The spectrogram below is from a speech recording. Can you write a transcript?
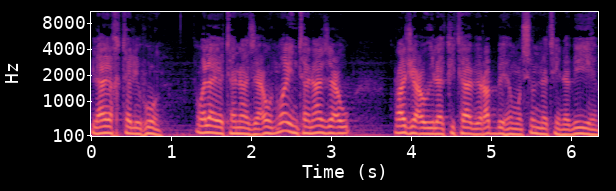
لا يختلفون ولا يتنازعون. وإن تنازعوا رجعوا إلى كتاب ربهم وسنة نبيهم.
